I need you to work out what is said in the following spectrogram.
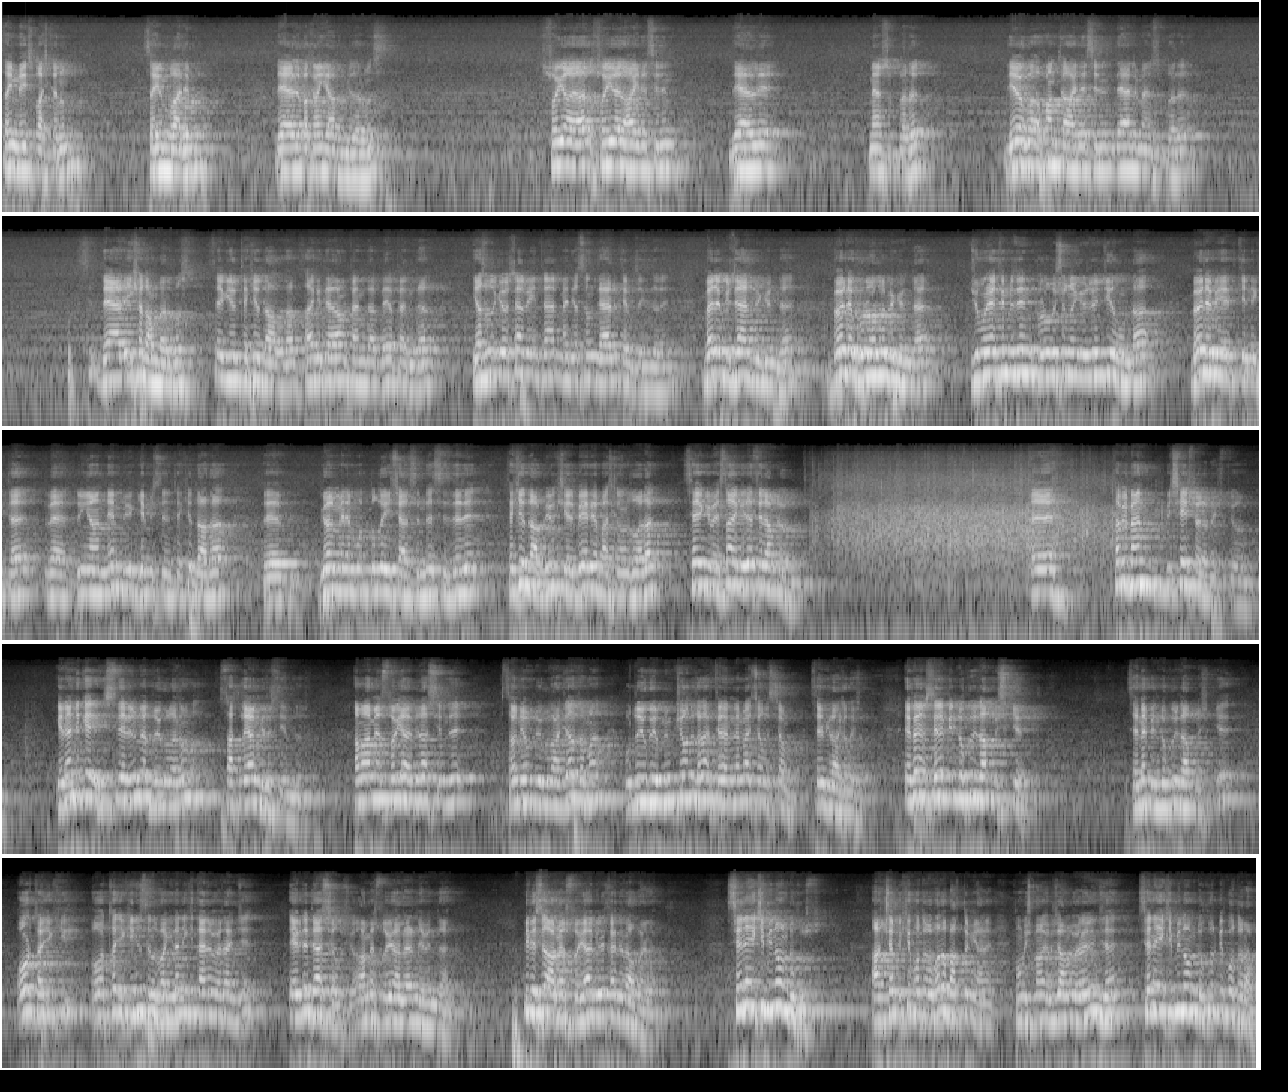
Sayın Meclis Başkanım, Sayın Valim, değerli bakan yardımcılarımız, Soyer ailesinin değerli mensupları, Diego Apante ailesinin değerli mensupları, değerli iş adamlarımız, sevgili Tekirdağlılar, saygıdeğer hanımefendiler, beyefendiler, yazılı görsel ve internet medyasının değerli temsilcileri, böyle güzel bir günde, böyle gururlu bir günde, Cumhuriyetimizin kuruluşunun 100. yılında böyle bir etkinlikte ve dünyanın en büyük gemisini Tekirdağ'da e, görmenin mutluluğu içerisinde sizleri Tekirdağ Büyükşehir Belediye Başkanımız olarak sevgi ve saygıyla selamlıyorum. Ee, tabii ben bir şey söylemek istiyorum. Genellikle hislerimi ve duygularımı saklayan birisiyimdir. Ama Ahmet Soyer biraz şimdi sanıyorum duygulanacağız ama bu duyguyu mümkün olduğu kadar frenlemeye çalışacağım sevgili arkadaşım. Efendim sene 1962. Sene 1962. Orta iki, orta ikinci sınıfa giden iki tane öğrenci evde ders çalışıyor. Ahmet Soyer'lerin evinde. Birisi Ahmet Soyer, biri Kadir Albayrak. Sene 2019. Akşam iki fotoğrafa da baktım yani. Konuşma yapacağımı öğrenince. Sene 2019 bir fotoğraf.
